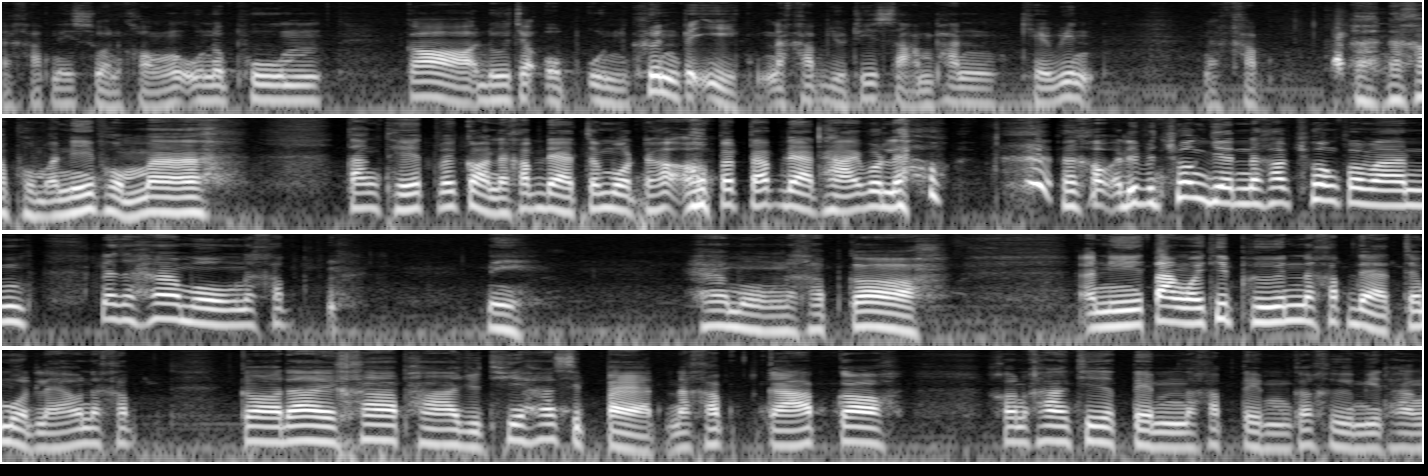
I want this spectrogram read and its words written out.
นะครับในส่วนของอุณหภูมิก็ดูจะอบอุ่นขึ้นไปอีกนะครับอยู่ที่ 3,000เควินนะครับะนะครับผมอันนี้ผมมาตั้งเทสไว้ก่อนนะครับ แดดจะหมดนะครับเอาแป๊บๆแดดหายหมดแล้ว นะครับอันนี้เป็นช่วงเย็นนะครับ ช่วงประมาณน่าจะ5โมงนะครับ นี่5โมงนะครับก็อันนี้ตั้งไว้ที่พื้นนะครับ แดดจะหมดแล้วนะครับ ก็ได้ค่าพาอยู่ที่ 58 นะครับ กราฟก็ค่อนข้างที่จะเต็มนะครับ เต็มก็คือมีทั้ง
